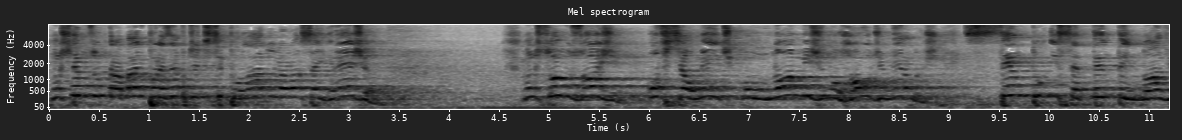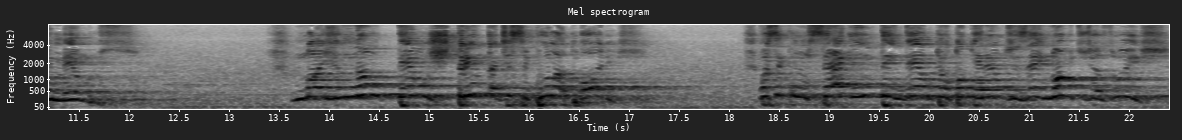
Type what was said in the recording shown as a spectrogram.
Nós temos um trabalho, por exemplo, de discipulado na nossa igreja. Nós somos hoje, oficialmente, com nomes no hall de membros, 179 membros. Nós não temos 30 discipuladores. Você consegue entender o que eu estou querendo dizer em nome de Jesus?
